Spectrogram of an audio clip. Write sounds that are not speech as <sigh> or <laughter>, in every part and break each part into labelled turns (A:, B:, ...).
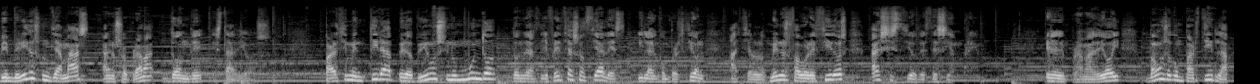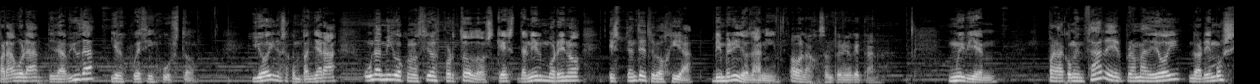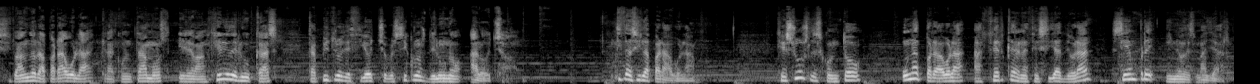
A: Bienvenidos un día más a nuestro programa ¿Dónde está Dios? Parece mentira, pero vivimos en un mundo donde las diferencias sociales y la incomprensión hacia los menos favorecidos ha existido desde siempre. En el programa de hoy vamos a compartir la parábola de la viuda y el juez injusto. Y hoy nos acompañará un amigo conocido por todos, que es Daniel Moreno, estudiante de teología. Bienvenido, Dani.
B: Hola, José Antonio, ¿qué tal?
A: Muy bien. Para comenzar el programa de hoy lo haremos situando la parábola que la contamos en el Evangelio de Lucas, capítulo 18, versículos del 1 al 8. Dice así la parábola. Jesús les contó una parábola acerca de la necesidad de orar siempre y no desmayar.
